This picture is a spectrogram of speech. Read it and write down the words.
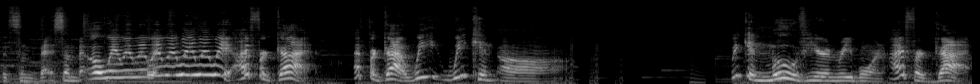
with some some Oh wait wait wait wait wait wait wait wait! I forgot. I forgot. We we can uh we can move here in Reborn. I forgot.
